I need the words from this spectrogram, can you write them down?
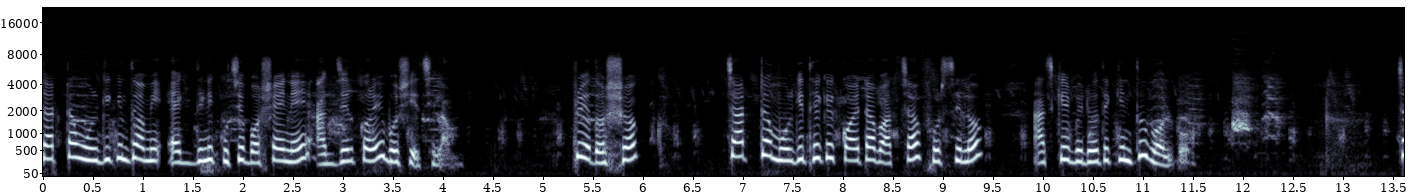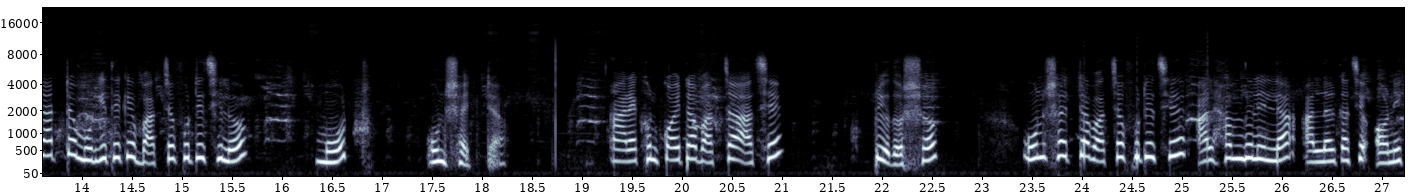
চারটা মুরগি কিন্তু আমি একদিনে কুচে বসাই নেই আগজের করে বসিয়েছিলাম। প্রিয় দর্শক, চারটা মুরগি থেকে কয়টা বাচ্চা ফুটছিল আজকের ভিডিওতে কিন্তু বলব। চারটা মুরগি থেকে বাচ্চা ফুটেছিল মোট উনষাটটা আর এখন কয়টা বাচ্চা আছে? প্রিয় দর্শক উনষাটটা বাচ্চা ফুটেছে। আলহামদুলিল্লাহ, আল্লাহর কাছে অনেক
